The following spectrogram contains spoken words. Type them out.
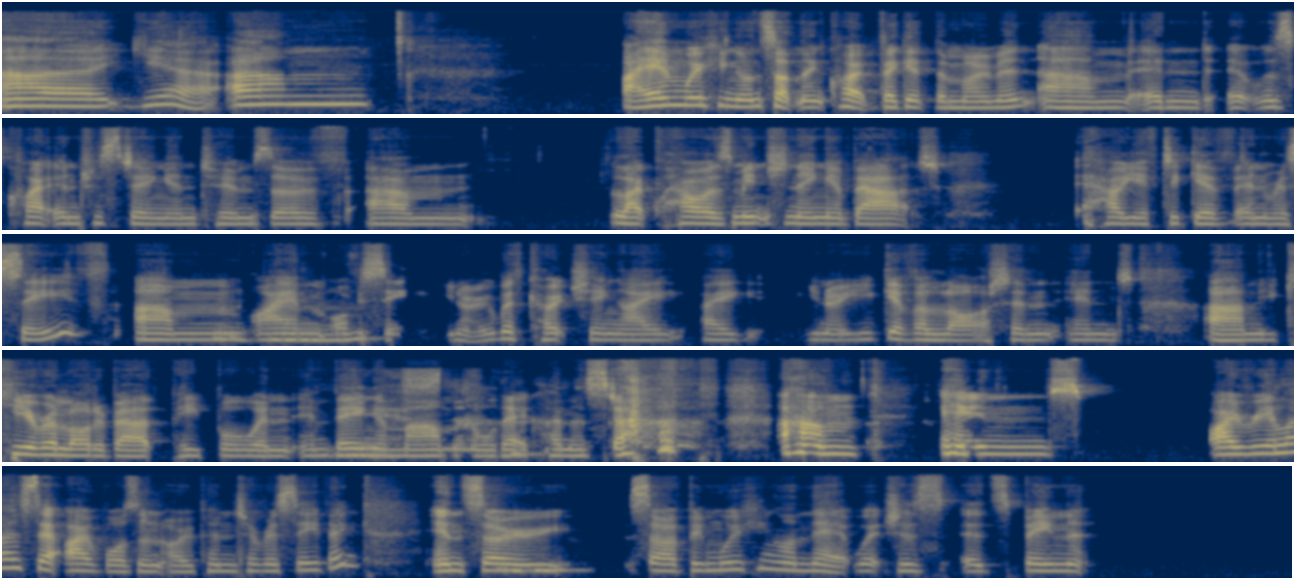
uh yeah um I am working on something quite big at the moment, um, and it was quite interesting in terms of um, like how I was mentioning about how you have to give and receive. Um, mm-hmm. I am mm-hmm. obviously, you know, with coaching, I I you know you give a lot and and um, you care a lot about people and and being yes. a mum and all that kind of stuff um, and i realized that i wasn't open to receiving and so mm-hmm. so i've been working on that which is it's been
